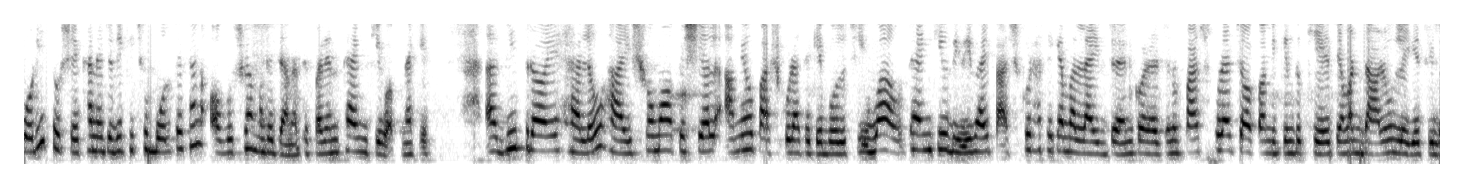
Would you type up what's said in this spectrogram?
করি, তো সেখানে যদি কিছু বলতে চান, অবশ্যই আমাকে জানাতে পারেন। থ্যাংক ইউ আপনাকে। Jeet Roy hello hi Soma official আমিও পাশকুড়া থেকে বলছি। ওয়াও থ্যাংক ইউ দিদি ভাই। পাঁশকুড়া থেকে আমার লাইভ জয়েন করার জন্য। পাশকুড়া চপ আমি কিন্তু খেয়েছি, আমার দারুণ লেগেছিল।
